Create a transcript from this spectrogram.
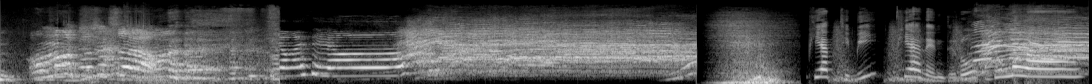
응. 엄마가 주셨어요. 안녕하세요. 피아TV 피아랜드로 놀러와!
